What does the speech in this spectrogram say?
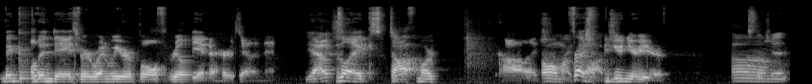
the golden days were when we were both really into Hearthstone. That yeah. was like sophomore college. Oh my freshman God. junior year. Um, legit.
